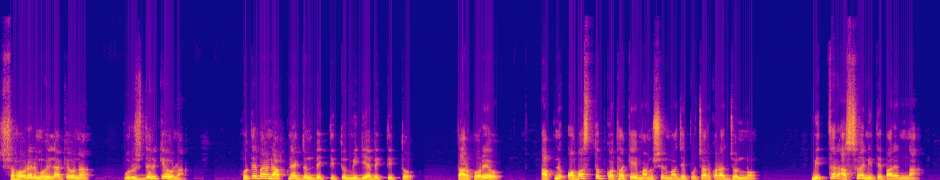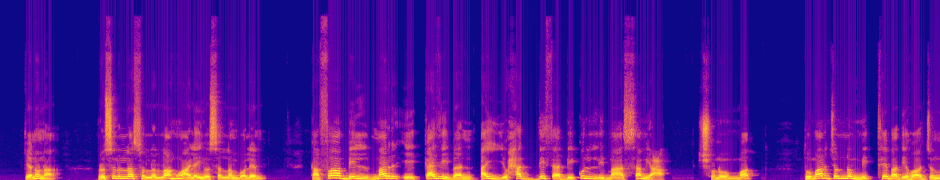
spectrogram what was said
শহরের মহিলাকেও না পুরুষদেরকেও না। হতে পারেন আপনি একজন ব্যক্তিত্ব, মিডিয়া ব্যক্তিত্ব, তারপরেও আপনি অবাস্তব কথাকে মানুষের মাঝে প্রচার করার জন্য মিথ্যার আশ্রয় নিতে পারেন না। কেননা রসুল্লাহ সাল্লাহ আলহি ওসাল্লাম বলেন কাফা বিল মার ই কাজিবান আইহাদ্দিসা বিকুল্লি মা সামিয়া শোনো মত তোমার জন্য মিথ্যেবাদী হওয়ার জন্য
